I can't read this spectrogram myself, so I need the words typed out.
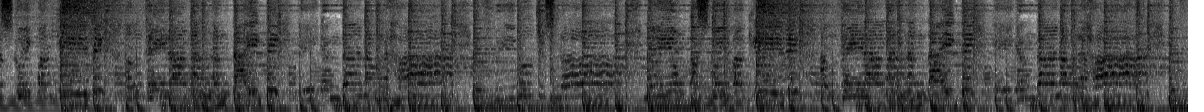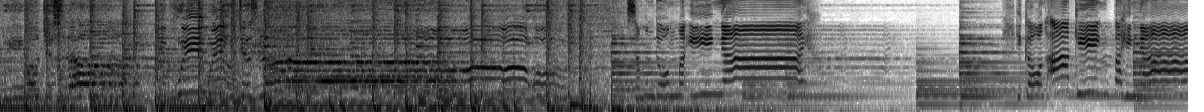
Pasko'y pag-ibig Ikaw ang aking pahinga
